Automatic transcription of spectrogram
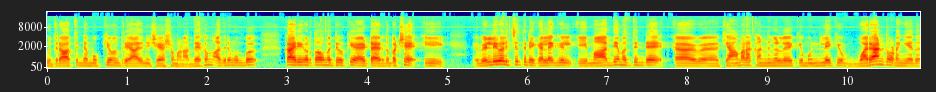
ഗുജറാത്തിന്റെ മുഖ്യമന്ത്രി ആയതിനു ശേഷമാണ്. അദ്ദേഹം അതിനു മുമ്പ് കാര്യകർത്താവും മറ്റുമൊക്കെ ആയിട്ടായിരുന്നു. പക്ഷേ ഈ വെള്ളി വെളിച്ചത്തിലേക്ക് അല്ലെങ്കിൽ ഈ മാധ്യമത്തിന്റെ ക്യാമറ കണ്ണുകളിലേക്ക് മുന്നിലേക്ക് വരാൻ തുടങ്ങിയത്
